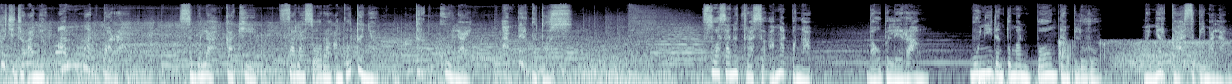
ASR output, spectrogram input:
Kecederaannya amat parah. Sebelah kaki salah seorang anggotanya terkulai hampir putus. Suasana terasa amat pengap. Bau belerang, bunyi dentuman bom dan peluru menyergah sepi malam.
